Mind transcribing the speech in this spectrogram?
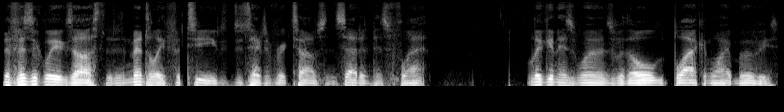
the physically exhausted and mentally fatigued Detective Rick Thompson sat in his flat, licking his wounds with old black and white movies,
